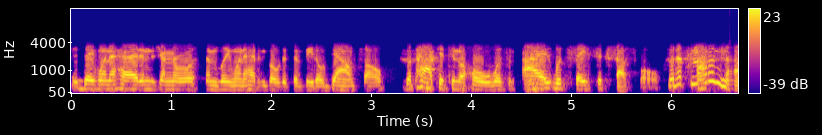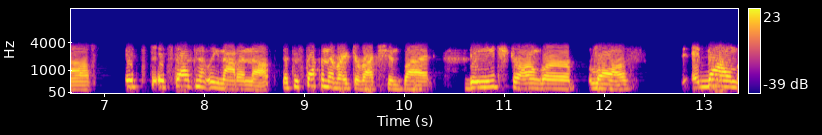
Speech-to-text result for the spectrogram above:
they went ahead and the General Assembly went ahead and voted the veto down. So the package in a whole was, I would say, successful. But it's not enough. It's, it's definitely not enough. It's a step in the right direction, but they need stronger laws. Now,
